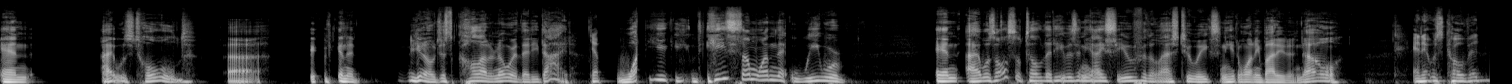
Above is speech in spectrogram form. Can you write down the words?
And I was told uh, in a, you know, just call out of nowhere that he died. Yep. What? He, he's someone that we were, and I was also told that he was in the ICU for the last two weeks and he didn't want anybody to know. and it was COVID.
